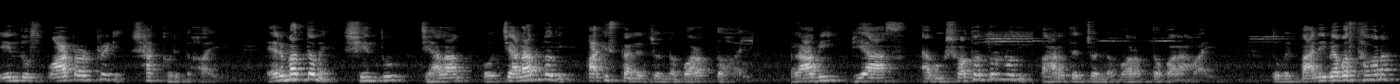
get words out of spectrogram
ইন্দুস ওয়াটার ট্রিটি স্বাক্ষরিত হয়। এর মাধ্যমে সিন্ধু, ঝেলাম ও চেনাব নদী পাকিস্তানের জন্য বরাদ্দ হয়। রাবি বিয়াস এবং স্বতন্ত্র নদী ভারতের জন্য বরাদ্দ করা হয়। তবে পানি ব্যবস্থাপনা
